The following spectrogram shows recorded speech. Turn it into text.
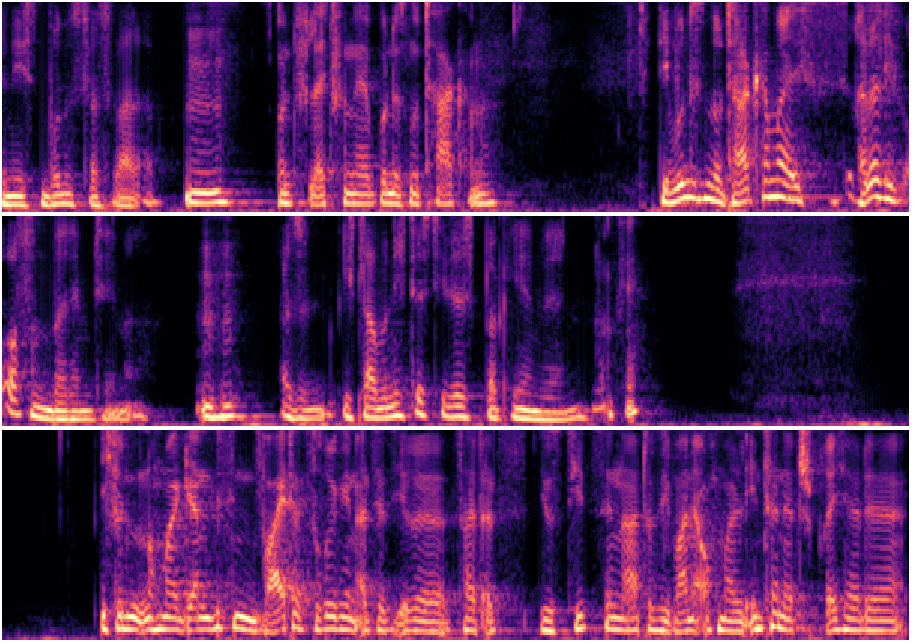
der nächsten Bundestagswahl ab. Mhm. Und vielleicht von der Bundesnotarkammer. Die Bundesnotarkammer ist relativ offen bei dem Thema. Mhm. Also ich glaube nicht, dass die das blockieren werden. Okay. Ich würde noch mal gerne ein bisschen weiter zurückgehen als jetzt Ihre Zeit als Justizsenator. Sie waren ja auch mal Internetsprecher der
